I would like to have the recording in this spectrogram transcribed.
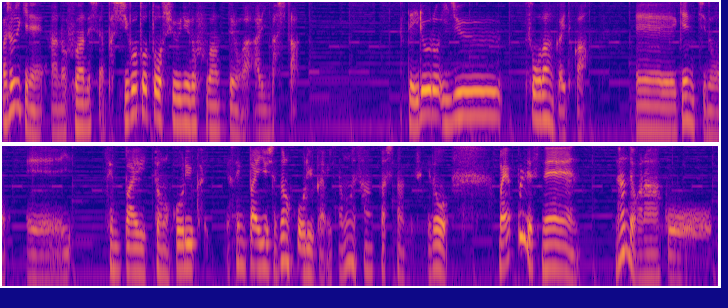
まあ、正直ね、あの不安でした。やっぱ仕事と収入の不安っていうのがありました。で、いろいろ移住相談会とか、えー現地の、えー先輩との交流会、先輩移住者との交流会みたいなものに参加したんですけど、まあ、やっぱりですね、なんだろうかな、こう、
